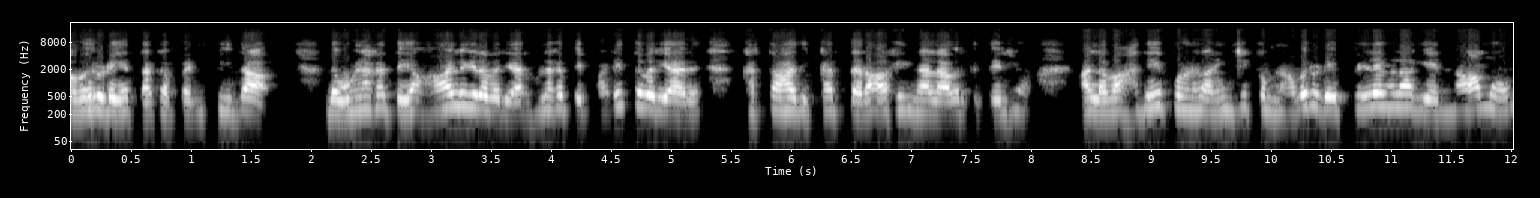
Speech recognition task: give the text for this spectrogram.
அவருடைய தகப்பன் பிதா. இந்த உலகத்தை ஆளுகிறவர் யார்? உலகத்தை படைத்தவர் யாரு? கர்த்தாதி கர்த்தர். ஆகையினால் அவருக்கு தெரியும். அல்லவா? அதே போலதான் இன்றைக்கும் அவருடைய பிள்ளைகளாகிய நாமும்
